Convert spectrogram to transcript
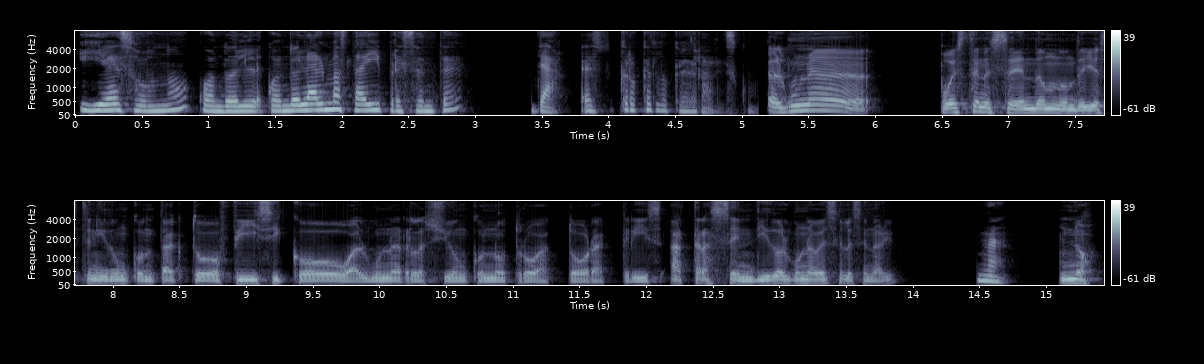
y eso, ¿no? Cuando el, cuando el alma está ahí presente, ya, es, creo que es lo que agradezco. ¿Alguna puesta en escena donde hayas tenido un contacto físico o alguna relación con otro actor, actriz, ha trascendido alguna vez el escenario? No. No.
